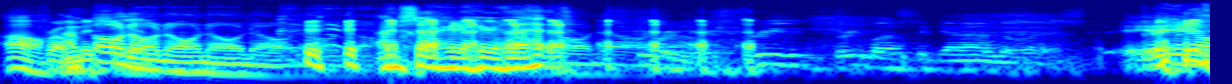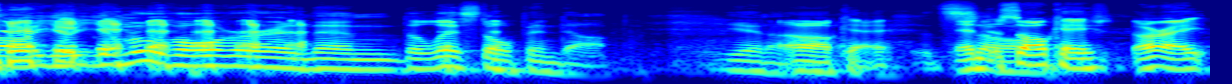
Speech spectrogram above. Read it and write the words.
Oh, from I'm- Michigan. oh no no no no no. no. I'm sorry to hear that. No, no. three, three months to get on the list. you know, you, you move over and then the list opened up. You know. Oh, okay. And so, So- okay, all right.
